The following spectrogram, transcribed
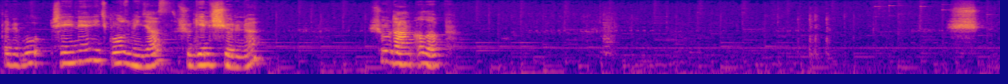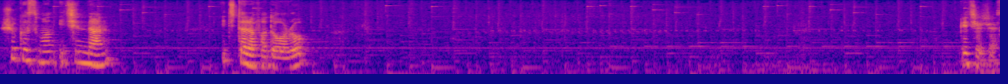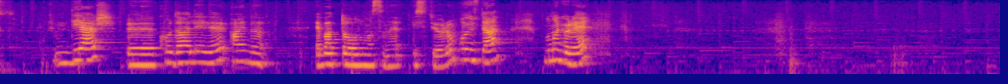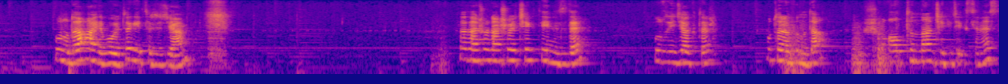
tabi bu şeyini hiç bozmayacağız. Şu geliş yönünü. Şuradan alıp şu- kısmın içinden iç tarafa doğru geçireceğiz. Şimdi diğer e, kurdaleyle aynı ebatta olmasını istiyorum. O yüzden buna göre bunu da aynı boyuta getireceğim. Zaten şuradan şöyle çektiğinizde uzayacaktır. Bu tarafını da şu altından çekeceksiniz.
